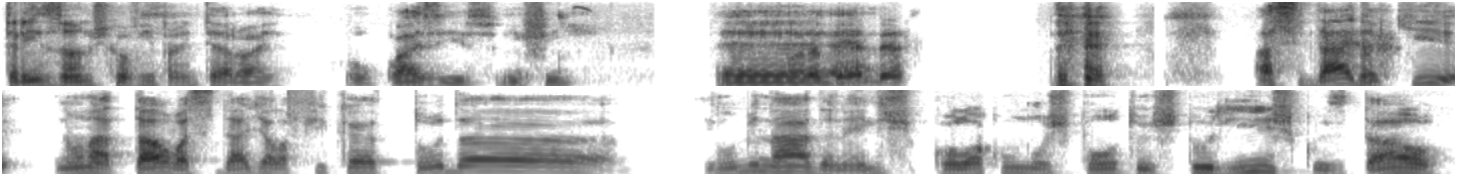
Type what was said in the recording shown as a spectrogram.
três anos que eu vim para Niterói, ou quase isso, enfim. É, Bora bem aberto. a cidade aqui, no Natal, a cidade ela fica toda iluminada, né? Eles colocam nos pontos turísticos e tal,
